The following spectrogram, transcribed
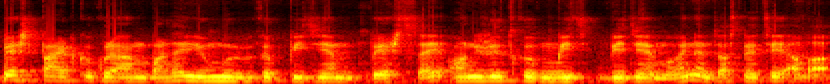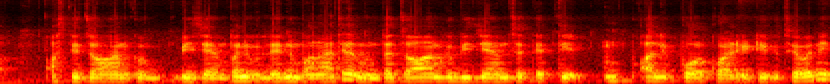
बेस्ट पार्टको कुरा गर्नुपर्दा यो मुभीको बिजिएम बेस्ट छ है अनिरुद्धको मिज बिजिएम होइन जसले चाहिँ अब अस्ति जवानको बिजिएम पनि उसले नै बनाएको थियो हुन त जवानको बिजिएम चाहिँ त्यति अलिक पोर क्वालिटीको थियो भने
